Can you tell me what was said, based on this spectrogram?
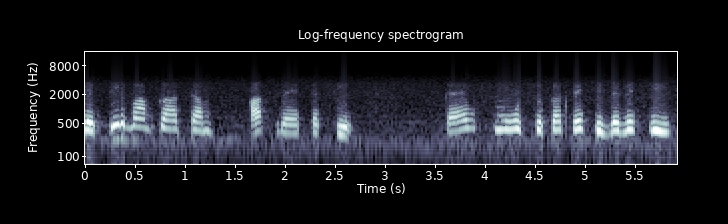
bet pirmām kārtām atvērta sirds. Tēvs mūsu, kas esi debesīs,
